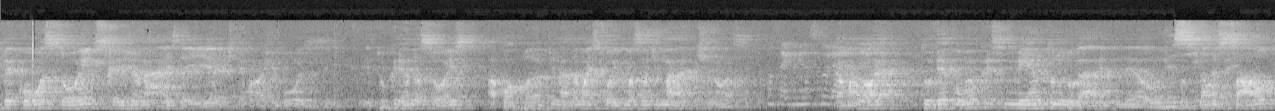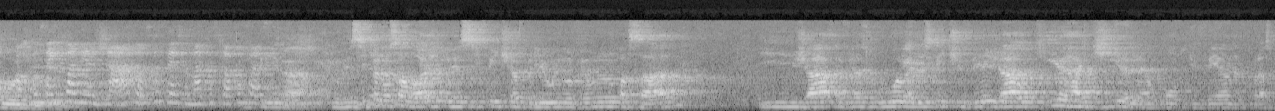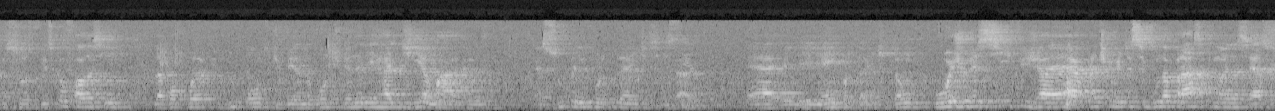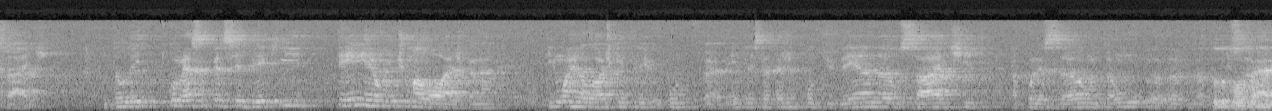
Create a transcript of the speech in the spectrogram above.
ver com ações regionais aí, a gente tem uma loja em Boas, assim, e tu criando ações, a pop-up nada mais foi que uma ação de marketing nossa. Consegue mensurar. É uma loja, tu vê como é o crescimento no lugar, entendeu? Tu Recife dá um salto Quando consegue de... planejar, com certeza, uma pessoa concorda. É. No Recife, a nossa loja no Recife a gente abriu em novembro do ano passado e já através do Google Analytics a gente vê já o que irradia né, o ponto de venda para as pessoas. Por isso que eu falo assim da pop-up do ponto de venda. O ponto de venda ele irradia a marca. É super importante, assim, sabe? É, ele, ele é importante. Então, hoje o Recife já é praticamente a segunda praça que mais acessa o site. Então, daí tu começa a perceber que tem realmente uma lógica, né? Tem uma lógica entre, ponto, eh, entre a estratégia do ponto de venda, o site, a coleção. Então, Tudo converge.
